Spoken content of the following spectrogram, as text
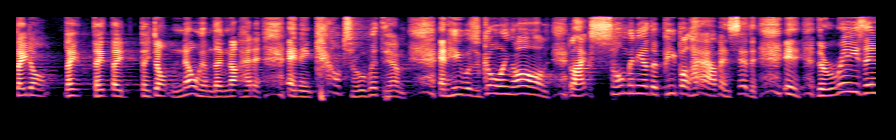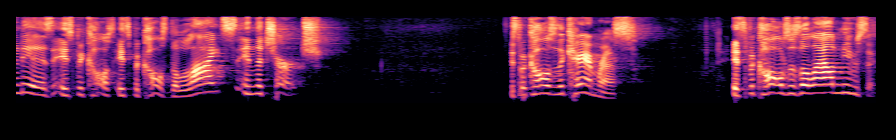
They don't, they, they, they, they don't know him. They've not had an encounter with him. And he was going on like so many other people have and said it, the reason it is is because it's because the lights in the church. It's because of the cameras. It's because of the loud music.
